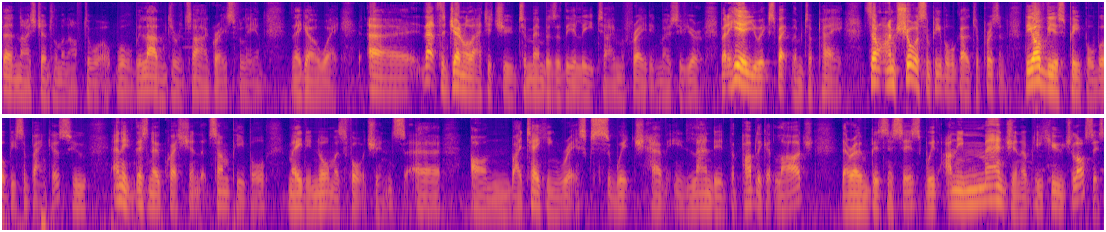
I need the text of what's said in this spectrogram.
they're nice gentlemen after all. We allow them to retire gracefully and they go away. Uh, that's the general attitude to members of the elite, I'm afraid, in most of Europe. But here you expect them to pay. So I'm sure some people will go to prison. The obvious people will be some bankers who, and there's no question that some people made enormous fortunes. Uh, on by taking risks which have landed the public at large, their own businesses, with unimaginably huge losses.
